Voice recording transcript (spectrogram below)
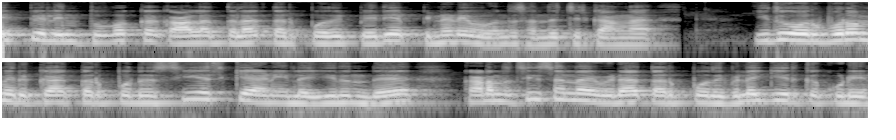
ஐபிஎல்லின் துவக்க காலத்தில் தற்போது பெரிய பின்னடைவை வந்து சந்திச்சிருக்காங்க. இது ஒரு புறம் இருக்க தற்போது சிஎஸ்கே அணியில் இருந்து கடந்த சீசனை விட தற்போது விலகி இருக்கக்கூடிய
